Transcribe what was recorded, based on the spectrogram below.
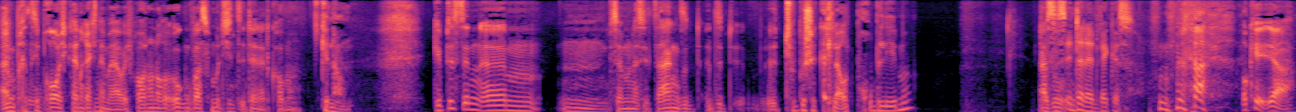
Im Prinzip brauche ich keinen Rechner mehr, aber ich brauche nur noch irgendwas, womit ich ins Internet komme. Genau. Gibt es denn, ähm, hm, wie soll man das jetzt sagen, so, so typische Cloud-Probleme? Dass also, das Internet weg ist. okay, ja.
